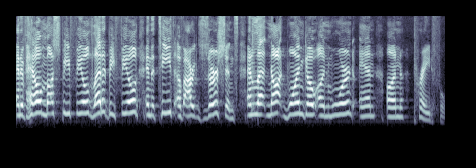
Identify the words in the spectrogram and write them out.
And if hell must be filled, let it be filled in the teeth of our exertions, and let not one go unwarned and unprayed for.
